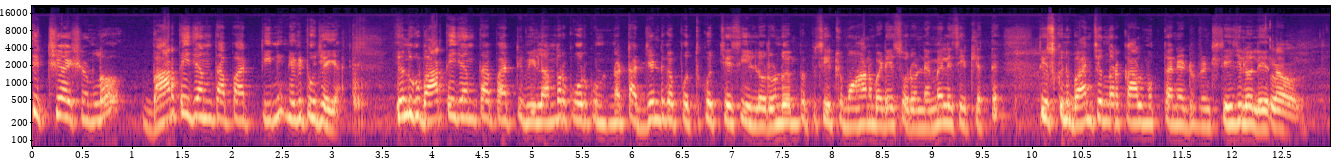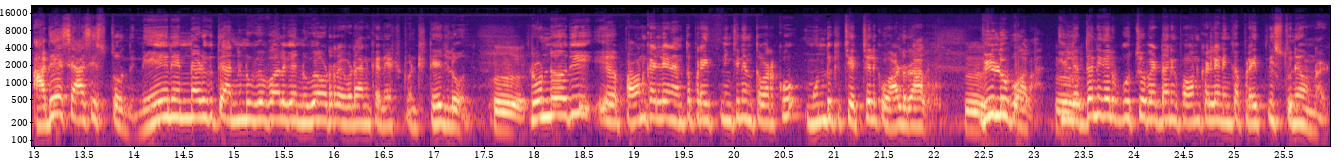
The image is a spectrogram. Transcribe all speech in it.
సిచ్యుయేషన్లో భారతీయ జనతా పార్టీని నెగిటివ్ చేయాలి. ఎందుకు భారతీయ జనతా పార్టీ వీళ్ళందరూ కోరుకుంటున్నట్టు అర్జెంటుగా పొత్తుకొచ్చేసి వీళ్ళు రెండు ఎంపీ సీట్లు మొహాన పడేసి రెండు ఎమ్మెల్యే సీట్లు ఎత్తే తీసుకుని బాంచందర కాల్ముక్త అనేటటువంటి స్టేజ్లో లేదు. అదే శాసిస్తోంది. నేను ఎన్ని అడిగితే అన్ని నువ్వు ఇవ్వాలి కానీ నువ్వెవడరు ఇవ్వడానికి అనేటువంటి స్టేజ్లో ఉంది. రెండోది పవన్ కళ్యాణ్ ఎంత ప్రయత్నించినా ఇంతవరకు ముందుకి చర్చలకు వాళ్ళు రాలి. వీళ్ళు పోలా. వీళ్ళిద్దరిని కలిపి కూర్చోబెట్టడానికి పవన్ కళ్యాణ్ ఇంకా ప్రయత్నిస్తూనే ఉన్నాడు.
